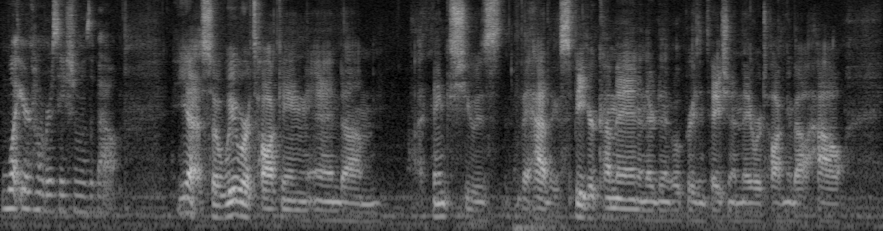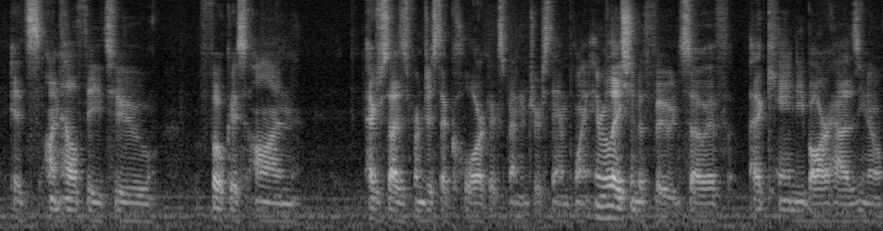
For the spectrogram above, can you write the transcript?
what your conversation was about? Yeah, so we were talking, and um, I think she was. They had like a speaker come in, and they're doing a little presentation, and they were talking about how it's unhealthy to focus on exercises from just a caloric expenditure standpoint in relation to food. So if a candy bar has, you know,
